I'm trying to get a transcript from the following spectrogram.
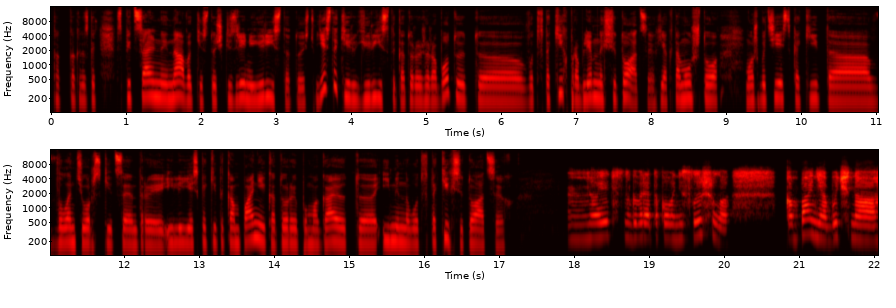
как, как это сказать, специальные навыки с точки зрения юриста. То есть есть такие юристы, которые же работают э, вот в таких проблемных ситуациях. Я к тому, что, может быть, есть какие-то волонтерские центры или есть какие-то компании, которые помогают э, именно вот в таких ситуациях. Ну, я, честно говоря, такого не слышала. Компании обычно,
